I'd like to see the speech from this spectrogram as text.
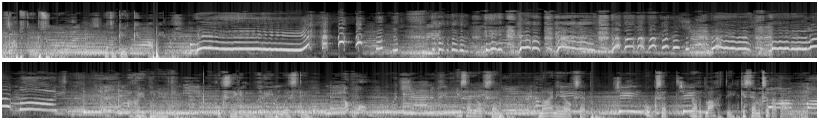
Need lapsed on juba suured, nad on kõik abielus. aga juba nüüd uksekell käib uuesti. isa jookseb, naine jookseb, uksed lähevad lahti, kes seal ukse taga on?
